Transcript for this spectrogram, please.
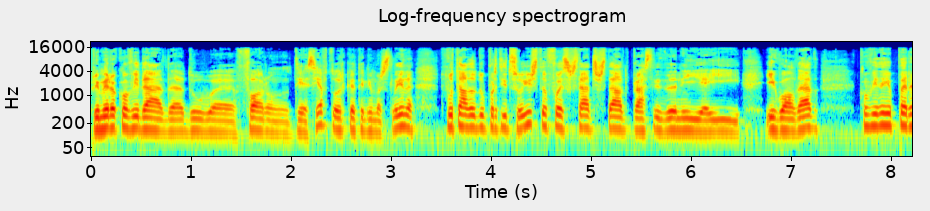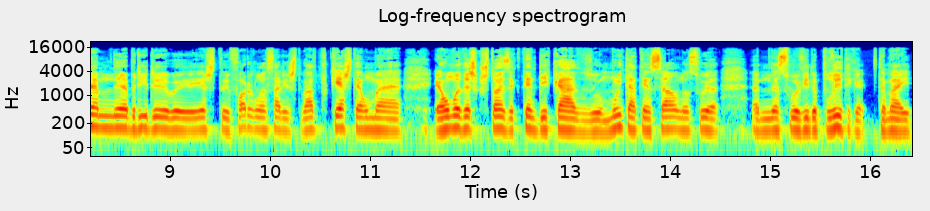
Primeira convidada do uh, Fórum TSF, doutora Catarina Marcelina, deputada do Partido Socialista, foi secretária de Estado para a Cidadania e Igualdade. Convidei-a para hum, abrir eh, este fórum, lançar este debate, porque esta é uma, é uma das questões a que tem dedicado muita atenção na sua, hum, na sua vida política, também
